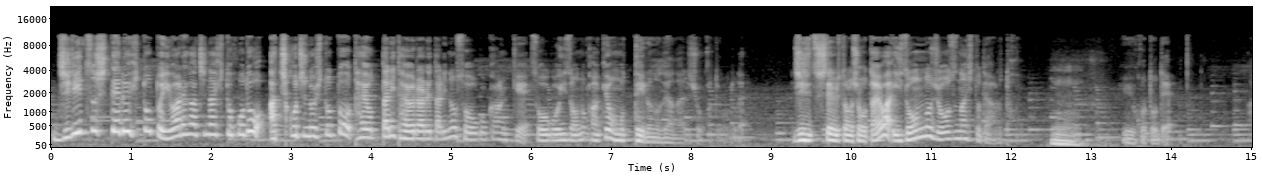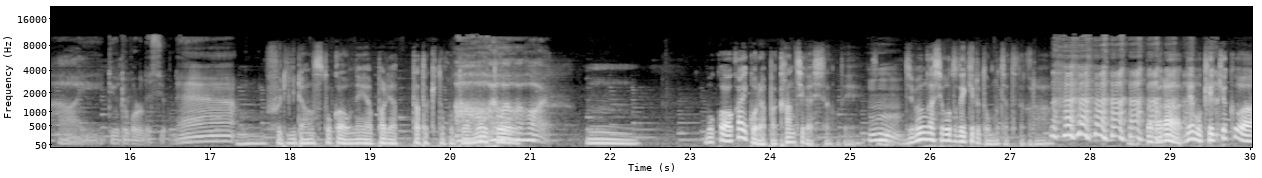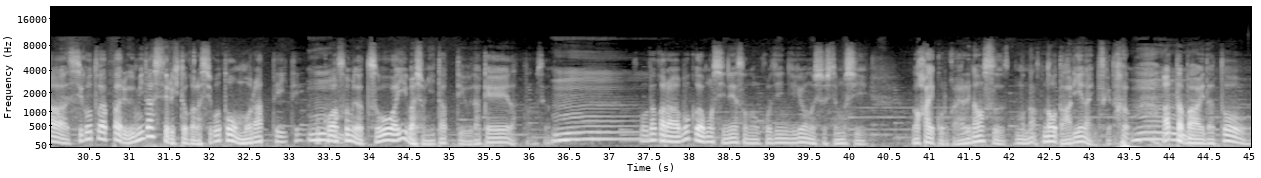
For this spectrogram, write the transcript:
自立してる人と言われがちな人ほどあちこちの人と頼ったり頼られたりの相互関係相互依存の関係を持っているのではないでしょうかということで。自立している人の正体は依存の上手な人であるうん。ということで。はい。っていうところですよね。フリーランスとかをね、やっぱりやった時のことをあ思うと、ーはいはいはいはい。うん。僕は若い頃やっぱ勘違いしたので、うん。自分が仕事できると思っちゃってたから。だからでも結局は仕事はやっぱり生み出してる人から仕事をもらっていて、うん。僕はそういう意味では都合はいい場所にいたっていうだけだったんですよね、ん。そうだから僕はもしねその個人事業主としてもし若い頃からやり直すもうなそんなことありえないんですけど、うん。あった場合だと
